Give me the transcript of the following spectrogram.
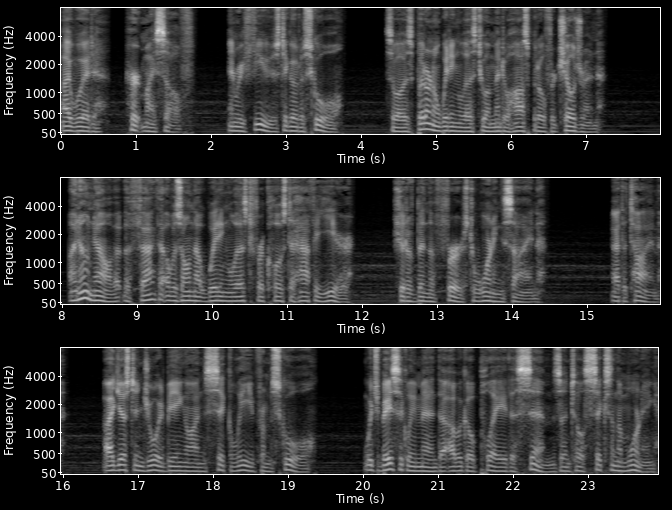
I would hurt myself and refuse to go to school. So I was put on a waiting list to a mental hospital for children I know now that the fact that I was on that waiting list for close to half a year should have been the first warning sign. At the time, I just enjoyed being on sick leave from school, which basically meant that I would go play The Sims until 6 in the morning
